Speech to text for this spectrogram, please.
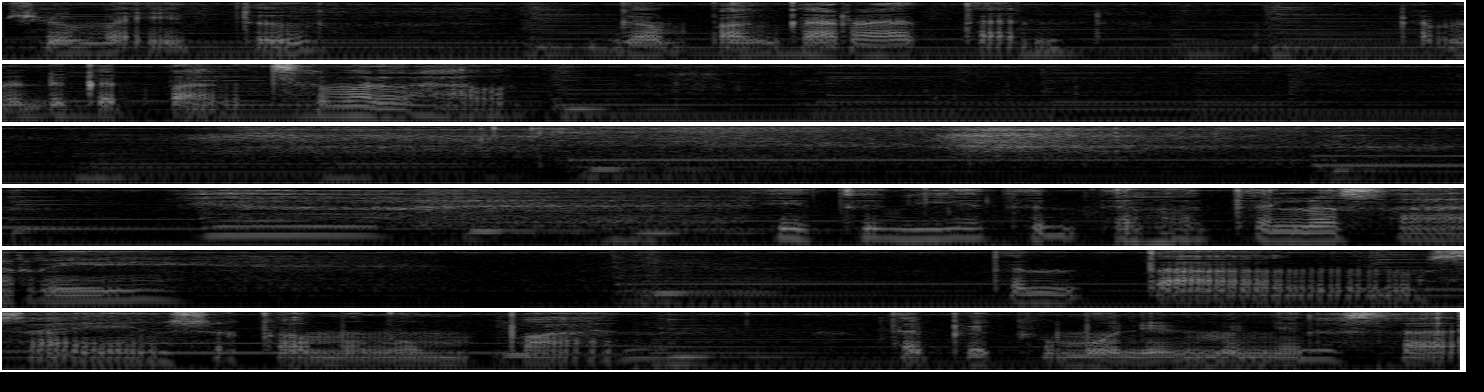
Cuma itu gampang karatan karena dekat banget sama laut. Ya itu dia tentang Hotel Losari tentang saya yang suka mengumpat. Tapi kemudian menyesal,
